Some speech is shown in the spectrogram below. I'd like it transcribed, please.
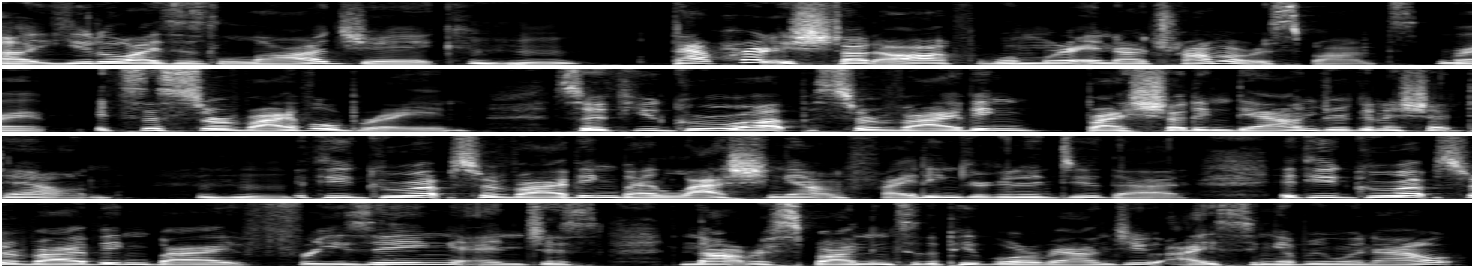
uh, utilizes logic mm-hmm. that part is shut off when we're in our trauma response right it's the survival brain so if you grew up surviving by shutting down you're going to shut down Mm-hmm. If you grew up surviving by lashing out and fighting, you're going to do that. If you grew up surviving by freezing and just not responding to the people around you, icing everyone out,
